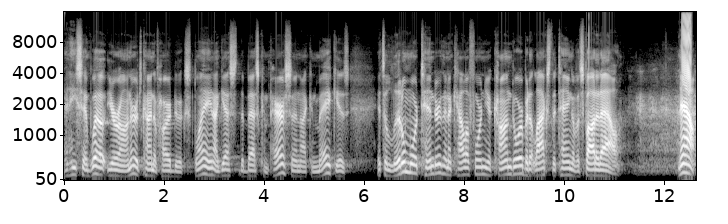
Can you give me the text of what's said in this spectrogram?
And he said, Well, Your Honor, it's kind of hard to explain. I guess the best comparison I can make is it's a little more tender than a California condor, but it lacks the tang of a spotted owl. now,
